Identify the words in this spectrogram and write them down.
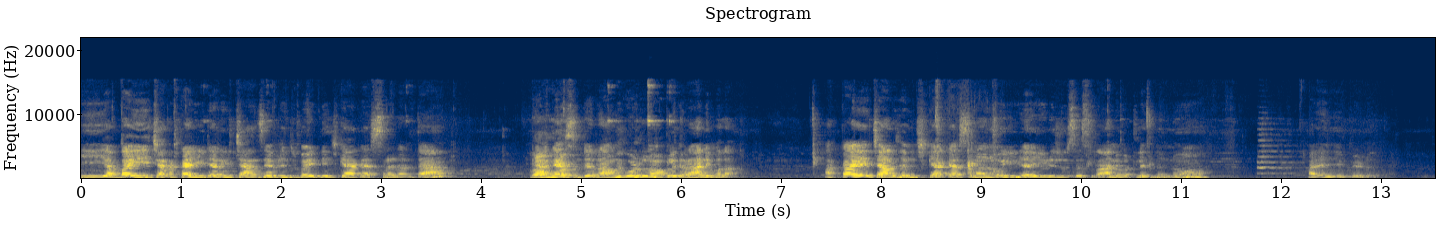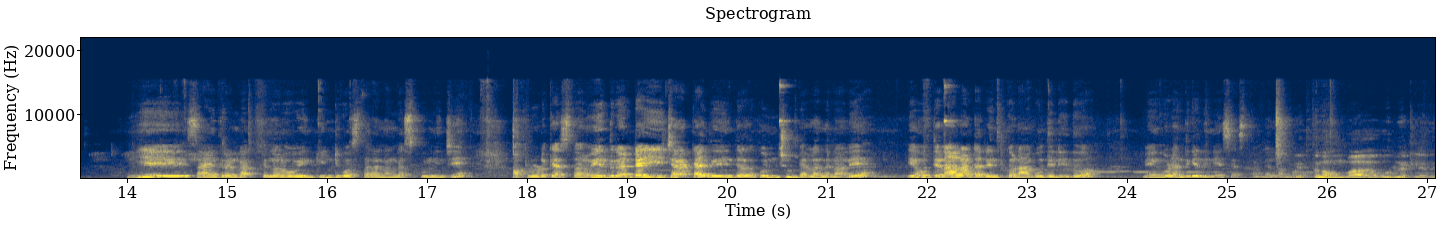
ఈ అబ్బాయి చెనక్కాయలు ఇయడానికి ఛాన్స్ సేపు నుంచి బయట నుంచి కేకేస్తున్నాడంట. కేకేస్తుంటే రాము కూడా లోపలికి రానివ్వాల. అక్కాయ చాలాసేపు నుంచి కేకేస్తున్నాను ఈ- ఈడు చూసి అసలు రానివ్వట్లేదు నన్ను అని చెప్పాడు. ఇవి సాయంత్రంగా పిల్లలు ఇంక ఇంటికి వస్తారనంగా స్కూల్ నుంచి అప్పుడు ఉడకేస్తాను. ఎందుకంటే ఈ చెనక్కాయలు తినిన తర్వాత కొంచెం బెల్లం తినాలి. ఏమో తినాలంటారు ఎందుకో నాకు తెలియదు మేము కూడా అందుకే తినేసేస్తాం బెల్లం. విత్తనం బాగా ఊరినట్లేదు.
